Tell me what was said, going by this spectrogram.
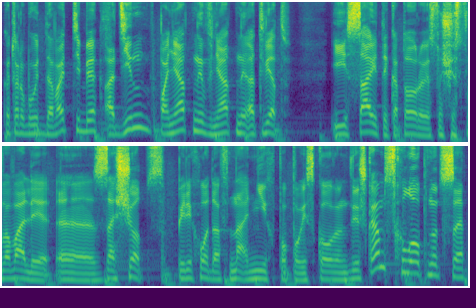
который будет давать тебе один понятный, внятный ответ и сайты, которые существовали э, за счет переходов на них по поисковым движкам, схлопнутся.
